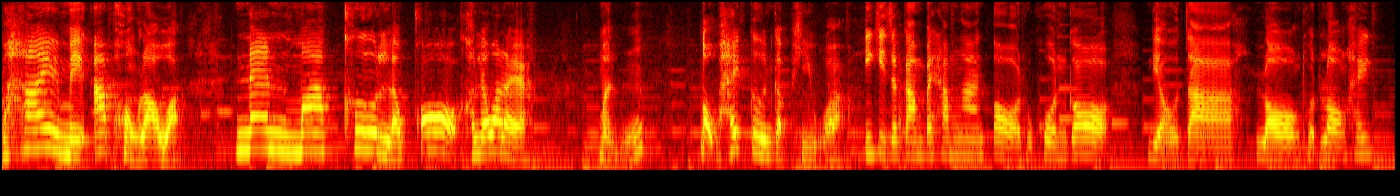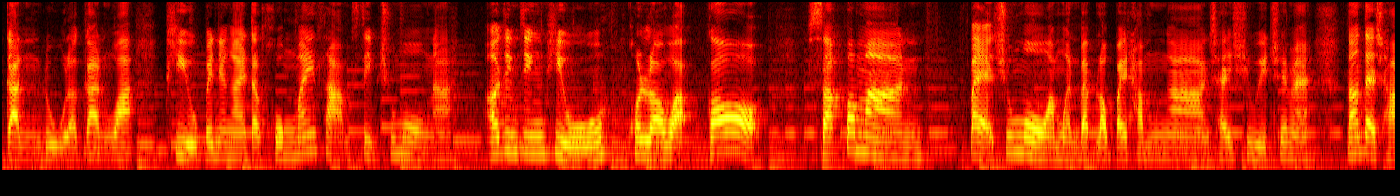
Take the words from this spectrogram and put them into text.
ำให้เมคอัพของเราอะแน่นมากขึ้นแล้วก็เขาเรียกว่าอะไรอะเหมือน ตบให้กลืนกับผิวอะมีกิจกรรมไปทำงานต่อทุกคนก็เดี๋ยวจะลองทดลองให้กันดูแล้วกันว่าผิวเป็นยังไงแต่คงไม่ 30 ชั่วโมงนะ เอาจริง ๆ ผิวคนเราอะก็สักประมาณ 8 ชั่วโมงอะเหมือนแบบเราไปทำงานใช้ชีวิตใช่ไหมตั้งแต่เช้า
